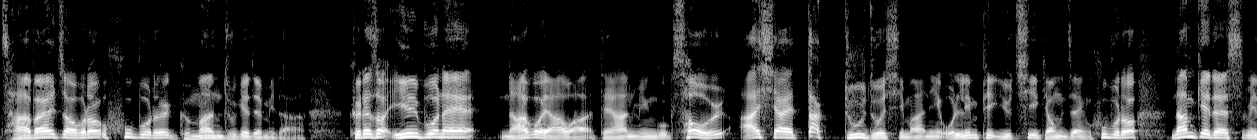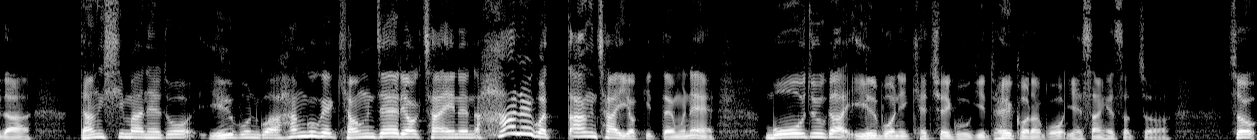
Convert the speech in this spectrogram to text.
자발적으로 후보를 그만두게 됩니다. 그래서 일본의 나고야와 대한민국 서울, 아시아의 딱 두 도시만이 올림픽 유치 경쟁 후보로 남게 됐습니다. 당시만 해도 일본과 한국의 경제력 차이는 하늘과 땅 차이였기 때문에 모두가 일본이 개최국이 될 거라고 예상했었죠. So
